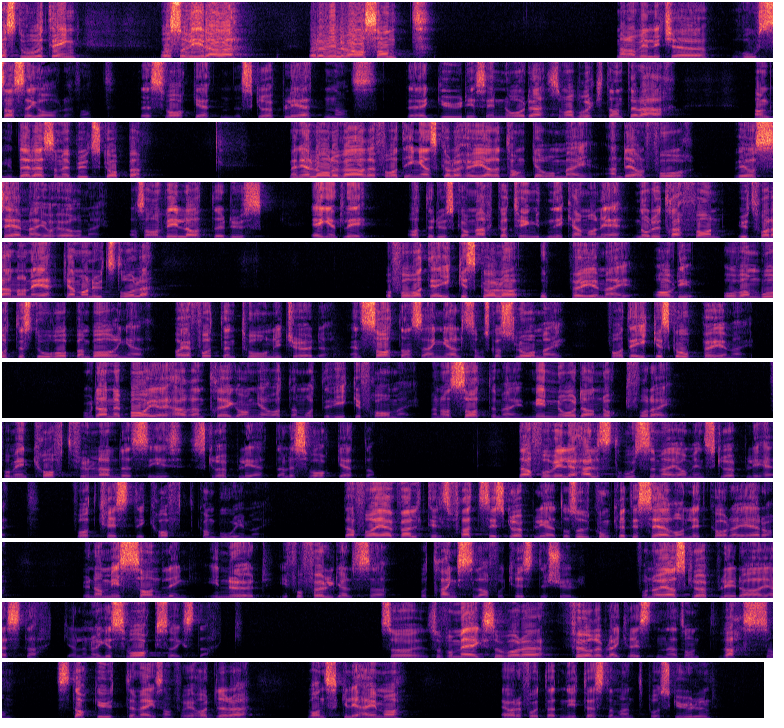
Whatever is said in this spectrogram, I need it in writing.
gjøre store ting, osv. Og, og det ville være sant. Men han vil ikke rose seg av det. Sant? Det er svakheten, det er skrøpeligheten hans. Det er Gud i sin nåde som har brukt han til det her. Han, det er det som er budskapet. Men jeg lar det være for at ingen skal ha høyere tanker om meg enn det han får ved å se meg og høre meg. Altså Han vil at du egentlig at du skal merke tyngden i hvem han er, når du treffer han ut fra den han er, hvem han utstråler. Og for at jeg ikke skal opphøye meg av de overmåte store åpenbaringer, har jeg fått en torn i kjødet, en Satans engel som skal slå meg, for at jeg ikke skal opphøye meg. Om denne ba jeg Herren tre ganger at han måtte vike fra meg, men han sa til meg, Min nåde er nok for deg for min kraft funnendes i skrøpelighet eller svakheter. Derfor vil jeg helst rose meg av min skrøpelighet, for at Kristi kraft kan bo i meg. Derfor er jeg vel tilfreds i skrøpelighet, og så konkretiserer han litt hva det er, da. Under mishandling, i nød, i forfølgelser og trengsler for Kristi skyld. For når jeg er skrøpelig, da er jeg sterk. Eller når jeg er svak, så er jeg sterk. Så, så, for meg så var det, før jeg ble kristen, et sånt vers som stakk ut til meg, sånn, for jeg hadde det vanskelig hjemme. Jeg hadde fått et Nytestament på skolen.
